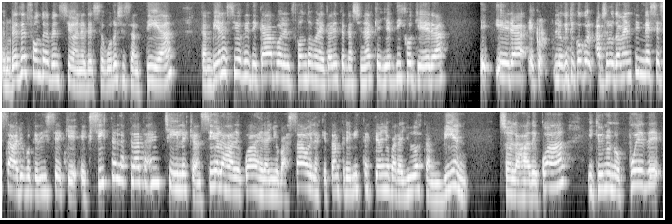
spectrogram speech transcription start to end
en vez del fondo de pensiones, del seguro de cesantía, también ha sido criticada por el Fondo Monetario Internacional, que ayer dijo que era era lo que digo absolutamente innecesario porque dice que existen las platas en Chile que han sido las adecuadas el año pasado y las que están previstas este año para ayudas también son las adecuadas y que uno no puede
